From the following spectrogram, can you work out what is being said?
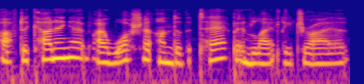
After cutting it, I wash it under the tap and lightly dry it.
